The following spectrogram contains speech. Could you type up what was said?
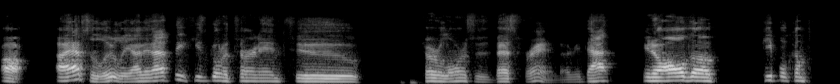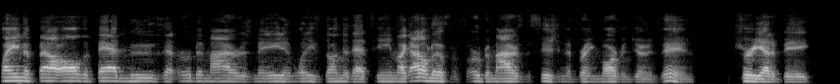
Uh, Oh, absolutely. I mean, I think he's going to turn into Trevor Lawrence's best friend. I mean, that you know all the people complain about all the bad moves that Urban Meyer has made and what he's done to that team. Like, I don't know if it's Urban Meyer's decision to bring Marvin Jones in I'm sure he had a big,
